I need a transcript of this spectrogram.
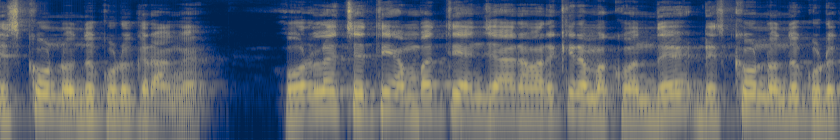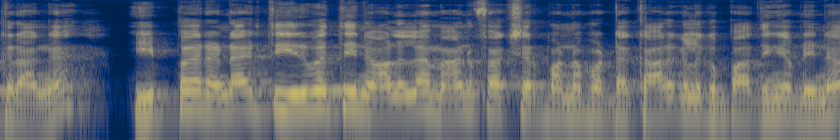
டிஸ்கவுண்ட் வந்து கொடுக்குறாங்க. ஒரு லட்சத்தி ஐம்பத்தி அஞ்சாயிரம் வரைக்கும் நமக்கு வந்து டிஸ்கவுண்ட் வந்து கொடுக்குறாங்க. இப்போ ரெண்டாயிரத்தி இருபத்தி நாலில் மேனுஃபேக்சர் பண்ணப்பட்ட கார்களுக்கு பார்த்தீங்க அப்படின்னா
